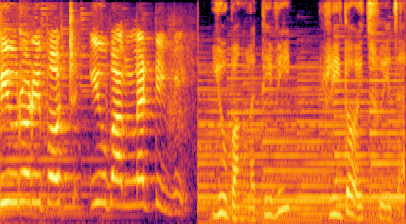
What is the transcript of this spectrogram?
Bureau report U Bangla TV. U Bangla TV হৃদয় ছুঁয়ে যায়।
